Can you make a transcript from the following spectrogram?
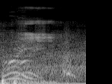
Three.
